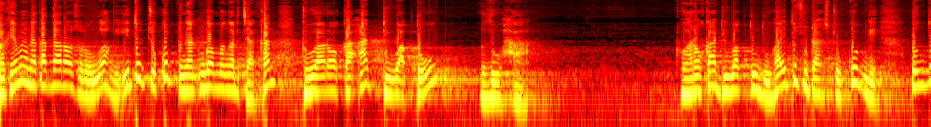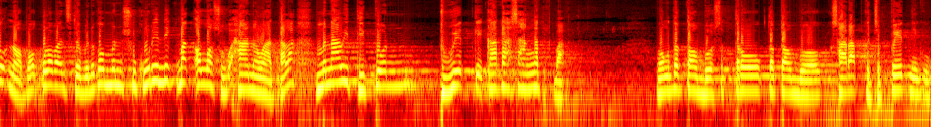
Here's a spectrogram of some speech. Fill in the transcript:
Bagaimana kata Rasulullah? Itu cukup dengan engkau mengerjakan dua rakaat di waktu duha. Dua rakaat di waktu duha itu sudah cukup nggih. Untuk nopo kula panjenengan mensyukuri nikmat Allah Subhanahu wa taala menawi dipun duit ke kata sangat, Pak. Wong tetombo stroke, tetombo sarap kejepit niku.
